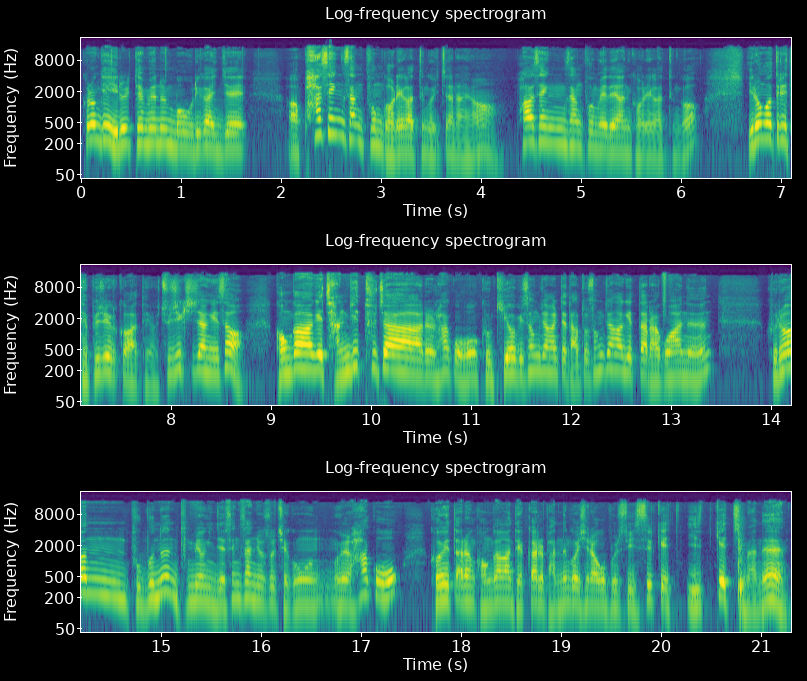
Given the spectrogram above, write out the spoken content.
그런 게 이를테면은 뭐 우리가 이제 아, 파생 상품 거래 같은 거 있잖아요. 파생 상품에 대한 거래 같은 거. 이런 것들이 대표적일 것 같아요. 주식 시장에서 건강하게 장기 투자를 하고 그 기업이 성장할 때 나도 성장하겠다라고 하는 그런 부분은 분명히 이제 생산 요소 제공을 하고 그에 따른 건강한 대가를 받는 것이라고 볼 수 있겠지만은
